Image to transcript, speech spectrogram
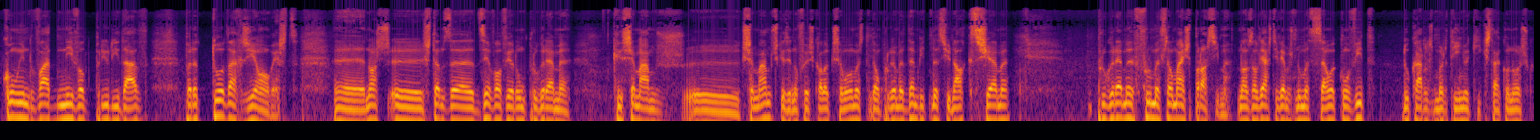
com um elevado nível de prioridade para toda a região oeste. Uh, nós uh, estamos a desenvolver um programa que chamamos, uh, que chamamos, quer dizer, não foi a escola que chamou, mas é um programa de âmbito nacional que se chama Programa de Formação Mais Próxima. Nós, aliás, estivemos numa sessão a convite do Carlos Martinho, aqui que está connosco,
